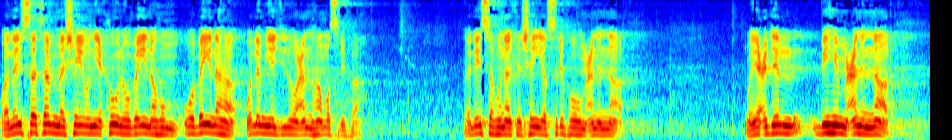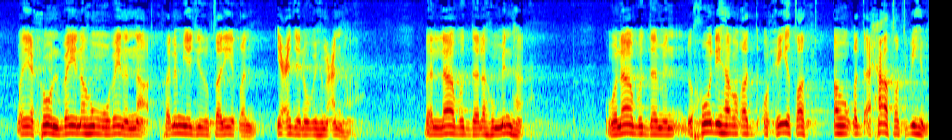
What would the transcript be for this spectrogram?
وليس ثم شيء يحول بينهم وبينها ولم يجدوا عنها مصرفا فليس هناك شيء يصرفهم عن النار ويعدل بهم عن النار ويحول بينهم وبين النار فلم يجدوا طريقا يعدل بهم عنها بل لا بد لهم منها ولا بد من دخولها وقد أحيطت أو قد أحاطت بهم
